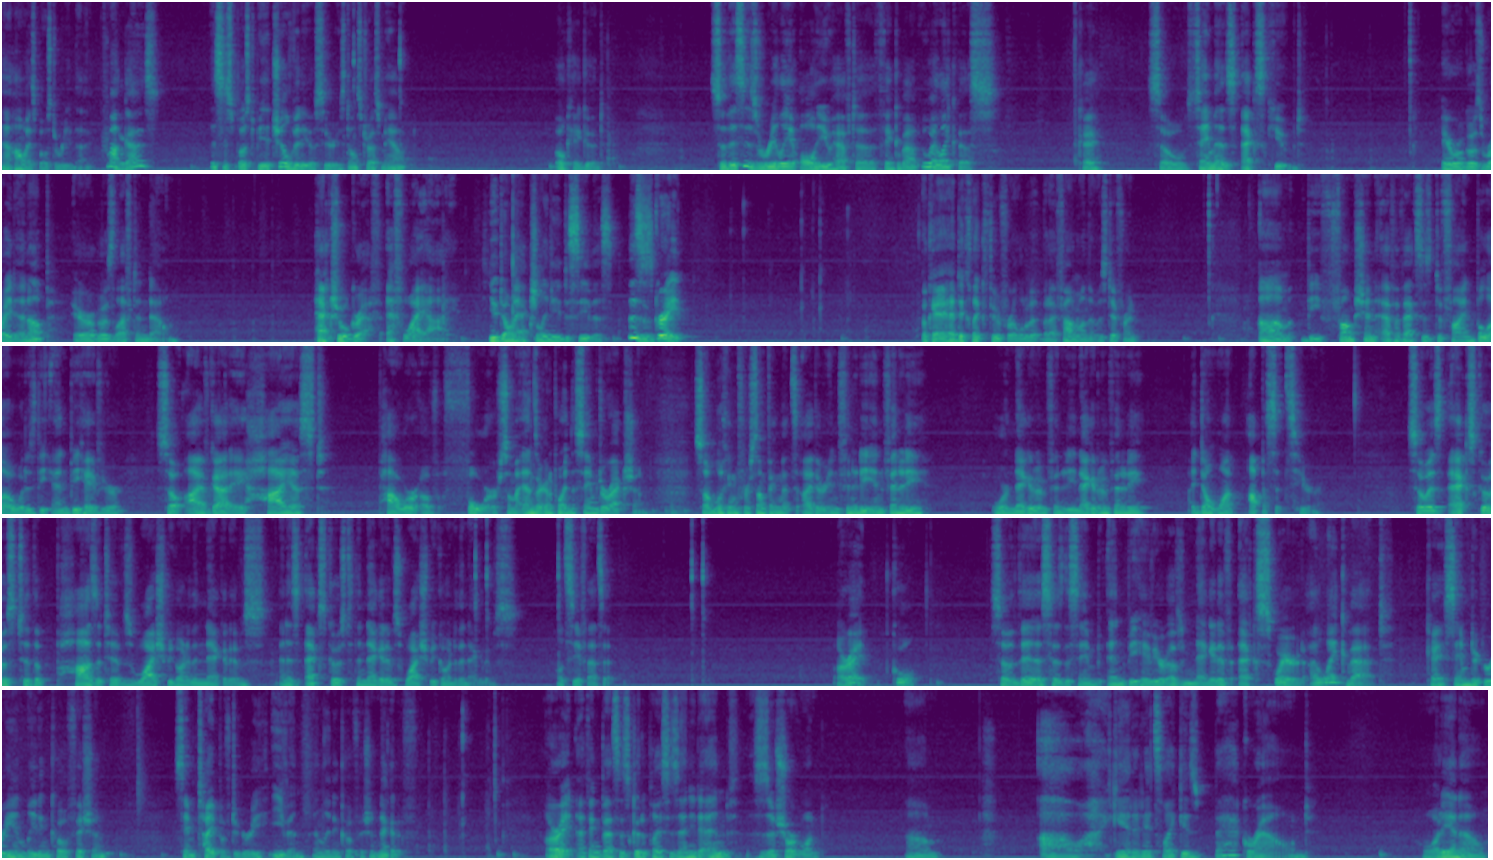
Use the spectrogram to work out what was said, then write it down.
Now, how am I supposed to read that? Come on, guys. This is supposed to be a chill video series. Don't stress me out. Okay, good. So this is really all you have to think about. Ooh, I like this. Okay, so same as x cubed. Arrow goes right and up, arrow goes left and down. Actual graph, FYI. You don't actually need to see this. This is great. Okay, I had to click through for a little bit, but I found one that was different. Um, the function f of x is defined below. What is the end behavior? So I've got a highest power of 4. So my ends are going to point in the same direction. So I'm looking for something that's either infinity, infinity, or negative infinity, negative infinity. I don't want opposites here. So as x goes to the positives, y should be going to the negatives. And as x goes to the negatives, y should be going to the negatives. Let's see if that's it. All right, cool. So this has the same end behavior of negative x squared. I like that. Okay, same degree and leading coefficient. Same type of degree, even, and leading coefficient negative. All right, I think that's as good a place as any to end. This is a short one. Um, oh, I get it. It's like his background. What do you know?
